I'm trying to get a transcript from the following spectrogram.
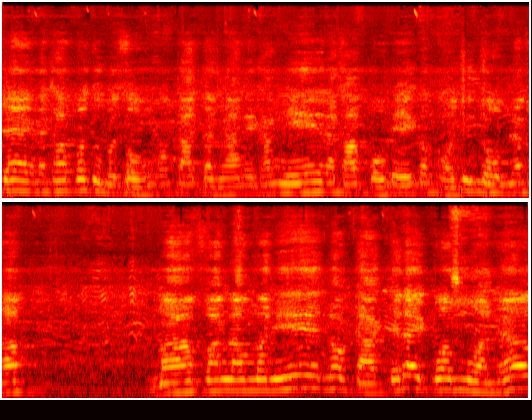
แจ้งนะครับวัตถุประสงค์ของการจัดงานในครั้งนี้นะครับ ผมเองก็ขอชื่นชมนะครับ มาฟังลำวันนี้นอกจากจะได้ความม่วนแล้ว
